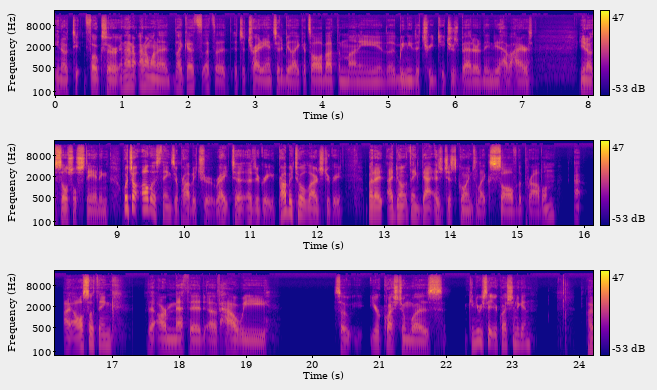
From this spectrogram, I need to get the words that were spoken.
you know, t- folks are, and I don't I don't want to like that's that's a it's a trite answer to be like it's all about the money. We need to treat teachers better. They need to have a higher you know, social standing, which all, those things are probably true, right? To a degree, probably to a large degree. But I, I don't think that is just going to like solve the problem. I, I also think that our method of how we, so your question was, can you restate your question again? I,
